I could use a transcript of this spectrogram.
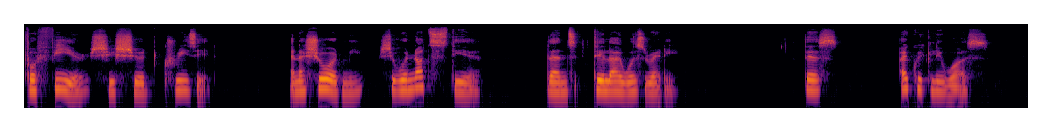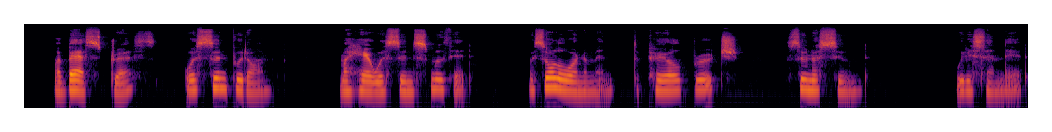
for fear she should crease it, and assured me she would not stir thence till I was ready. This I quickly was. My best dress was soon put on, my hair was soon smoothed, my sole ornament, the pearl brooch, soon assumed. We descended.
